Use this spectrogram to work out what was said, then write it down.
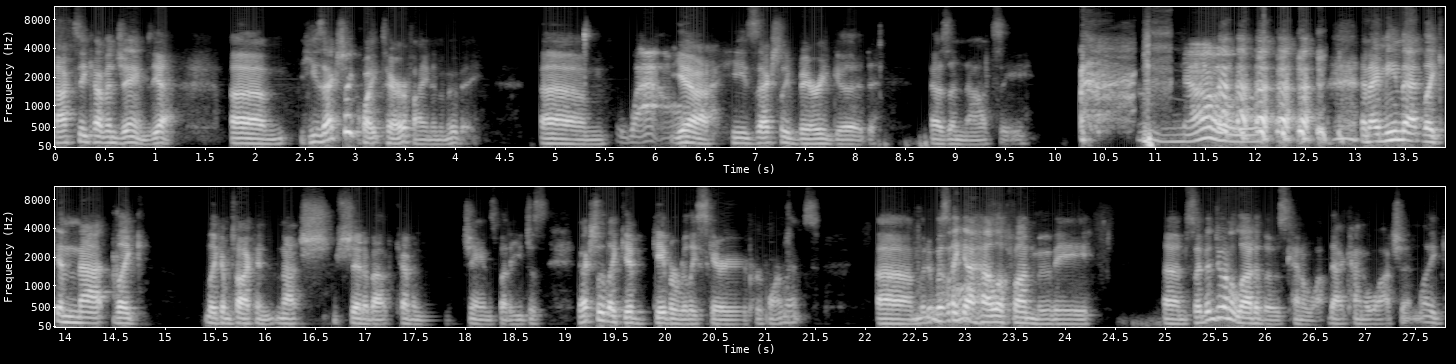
Nazi Kevin James, yeah. Um, he's actually quite terrifying in the movie. Um, Wow. yeah, he's actually very good as a Nazi. No. and I mean that like in not like like I'm talking not sh- shit about Kevin James, but he just actually like give gave a really scary performance. Um, but it was like a hella fun movie. Um, so I've been doing a lot of those kind of wa- that kind of watching. Like,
